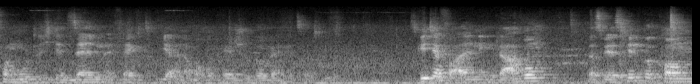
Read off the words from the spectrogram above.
vermutlich denselben Effekt wie eine europäische Bürgerinitiative. Es geht ja vor allen Dingen darum, dass wir es hinbekommen,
